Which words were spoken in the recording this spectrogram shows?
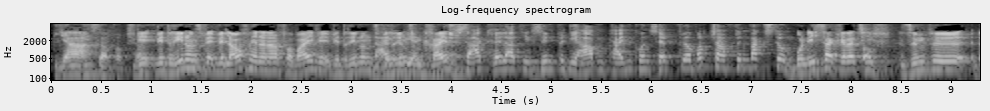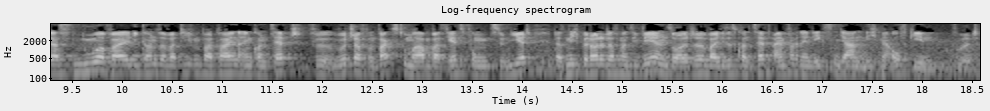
Ja, dieser Wirtschaft. Wir, wir drehen uns, wir, wir laufen aneinander vorbei, wir, wir drehen uns, Nein, wir drehen uns im Kreis. Ich sage relativ simpel, die haben kein Konzept für Wirtschaft und Wachstum. Und ich sage relativ Doch. simpel, dass nur weil die konservativen Parteien ein Konzept für Wirtschaft und Wachstum haben, was jetzt funktioniert, das nicht bedeutet, dass man sie wählen sollte, weil dieses Konzept einfach in den nächsten Jahren nicht mehr aufgehen wird.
